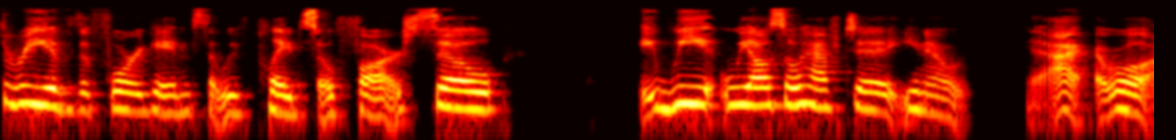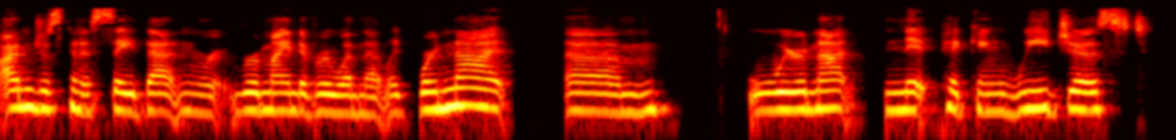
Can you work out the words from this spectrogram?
3 of the 4 games that we've played so far. So we we also have to, you know, I well, I'm just going to say that and re- remind everyone that like we're not um we're not nitpicking. We just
